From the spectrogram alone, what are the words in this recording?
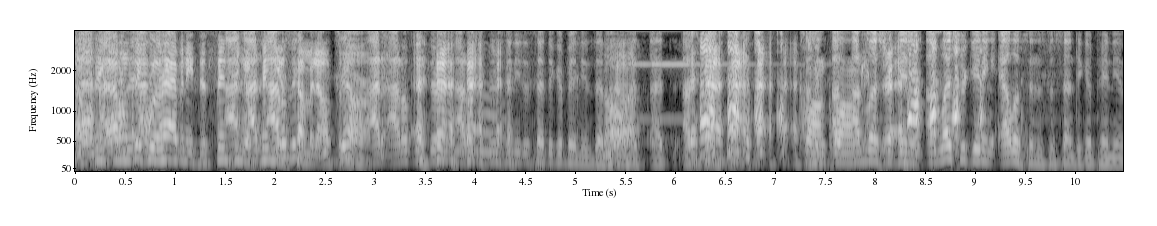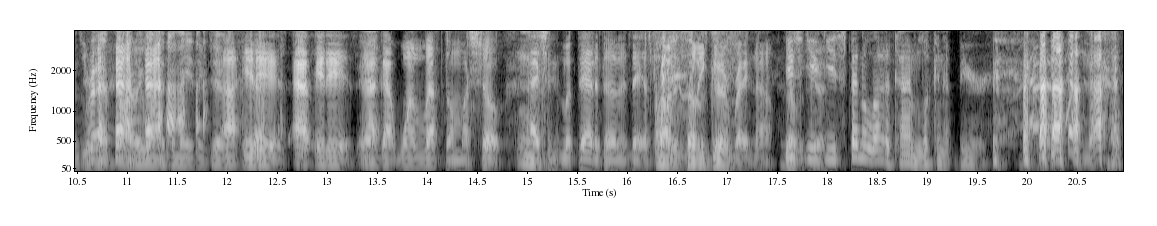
don't think I don't think we'll have any dissenting I- I- I opinions think- coming out no, tomorrow. I, I don't think there. I don't think there's any dissenting opinions at all. Clonk, clonk. unless you're getting unless you're getting Ellison's dissenting opinions, which that barley one is amazing too. Uh, it is. Uh, It is. And I got one left on my show. I actually looked at it the other day. It's Oh, probably that sounds really good good. right now. You, you, good. you spend a lot of time looking at beer. Not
